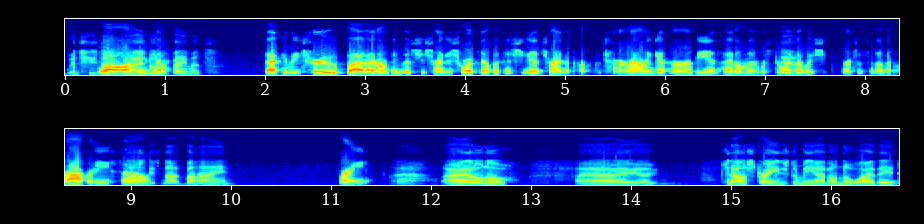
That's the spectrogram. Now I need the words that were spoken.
when she's Well, not I mean, on her that- payments. that could be true, but I don't think that she's trying to short sale because she is trying to pr- turn around and get her the entitlement restored. Yeah. That way she can purchase another property. So Well, she's not behind. right. Uh, I don't know. I, I uh, sounds strange to me. I don't know why they'd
